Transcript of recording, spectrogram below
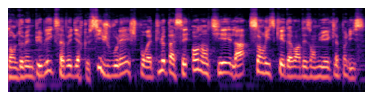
Dans le domaine public, ça veut dire que si je voulais, je pourrais te le passer en entier, là, sans risquer d'avoir des ennuis avec la police.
